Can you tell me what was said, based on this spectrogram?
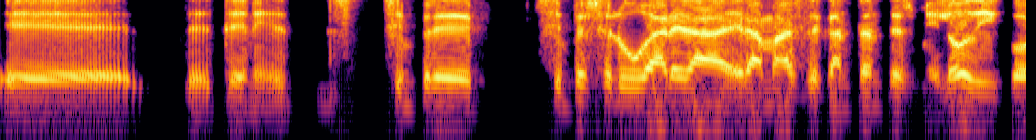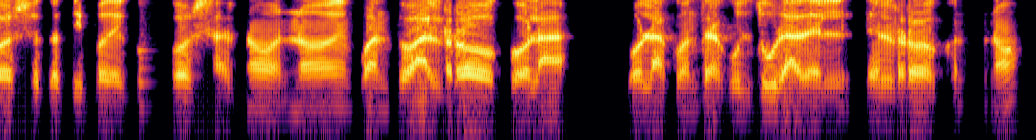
eh, siempre siempre ese lugar era, era más de cantantes melódicos, otro tipo de cosas, ¿no? No en cuanto al rock o la, o la contracultura del, del rock, ¿no?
